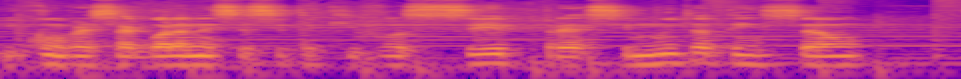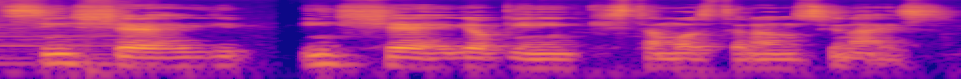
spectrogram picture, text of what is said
E conversar agora necessita que você preste muita atenção, se enxergue, enxergue alguém que está mostrando sinais.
